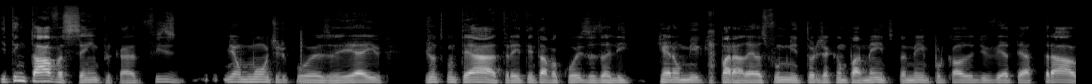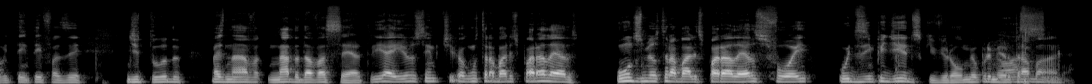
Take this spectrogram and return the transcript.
e tentava sempre, cara. Fiz um monte de coisa. E aí, junto com o teatro, aí tentava coisas ali que eram meio que paralelas. Fui monitor de acampamento também, por causa de ver teatral, e tentei fazer de tudo, mas nada, nada dava certo. E aí, eu sempre tive alguns trabalhos paralelos. Um dos meus trabalhos paralelos foi o Desimpedidos, que virou o meu primeiro Nossa, trabalho. cara.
